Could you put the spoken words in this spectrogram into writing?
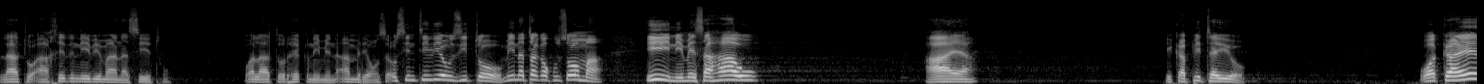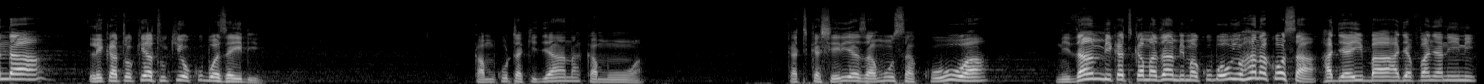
La tuakhidhni bima nasitu wala turhiqni min amri usintilie uzito. Mi nataka kusoma. Hii nimesahau. Haya. Ikapita hiyo wakaenda likatokea tukio kubwa zaidi. Kamkuta kijana kamuua. Katika sheria za Musa kuua ni dhambi. Katika madhambi makubwa huyu hana kosa. Hajaiba hajafanya nini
